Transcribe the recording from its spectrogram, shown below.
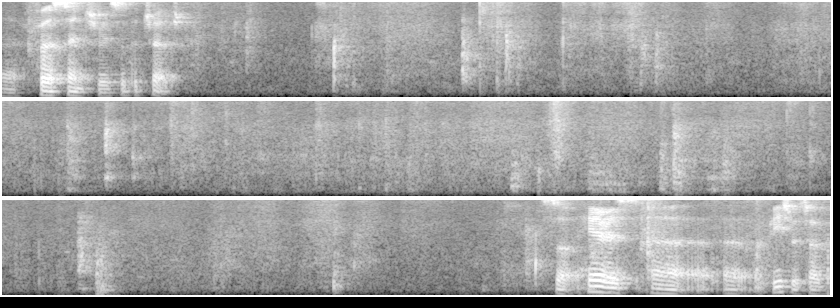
uh, first centuries of the Church. So here is uh, which I've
